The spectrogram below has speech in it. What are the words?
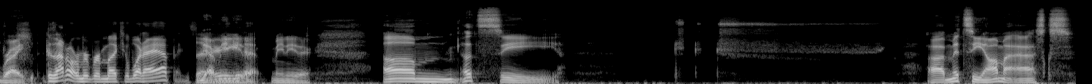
right. Because I don't remember much of what happened. So yeah, me neither. go. Me neither. Um, let's see. Uh, Mitsuyama asks,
